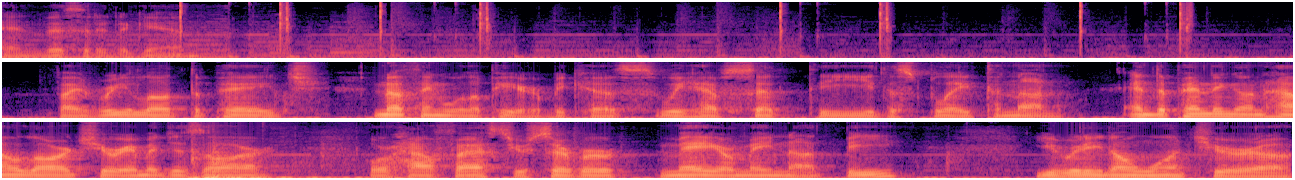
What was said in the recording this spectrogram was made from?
and visit it again If I reload the page, nothing will appear because we have set the display to none. And depending on how large your images are or how fast your server may or may not be, you really don't want your uh,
